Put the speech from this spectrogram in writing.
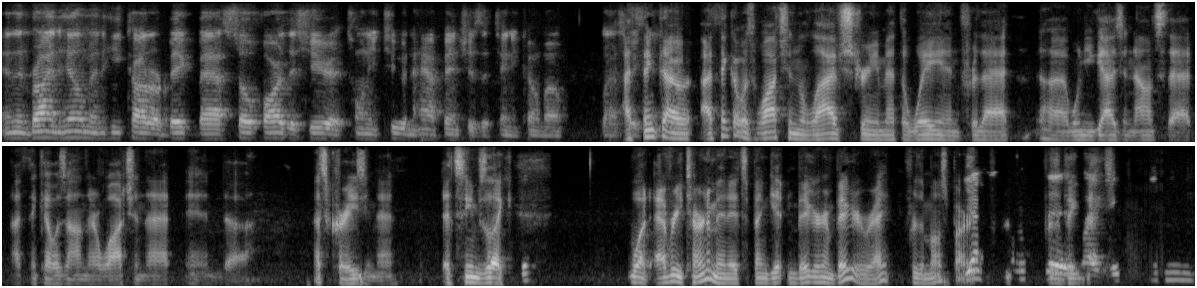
And then Brian Hillman, he caught our big bass so far this year at 22 and a half inches at Taneycomo last I weekend. think I I think I was watching the live stream at the weigh-in for that uh, when you guys announced that. I think I was on there watching that, and uh, that's crazy, man. It seems like what every tournament it's been getting bigger and bigger, right? For the most part. Yeah. for the big like 18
